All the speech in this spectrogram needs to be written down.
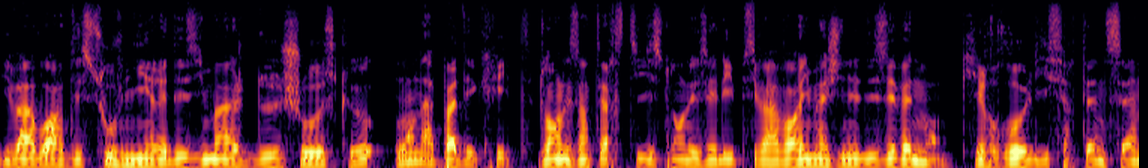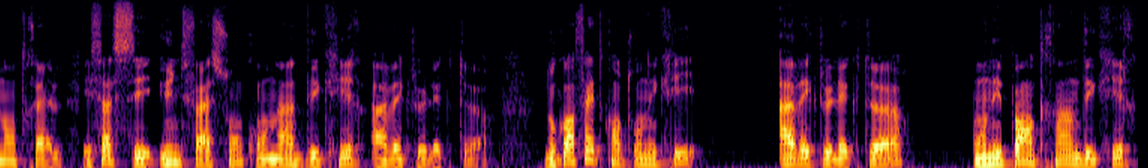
Il va avoir des souvenirs et des images de choses que on n'a pas décrites dans les interstices, dans les ellipses. Il va avoir imaginé des événements qui relient certaines scènes entre elles. Et ça, c'est une façon qu'on a d'écrire avec le lecteur. Donc en fait, quand on écrit avec le lecteur, on n'est pas en train d'écrire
